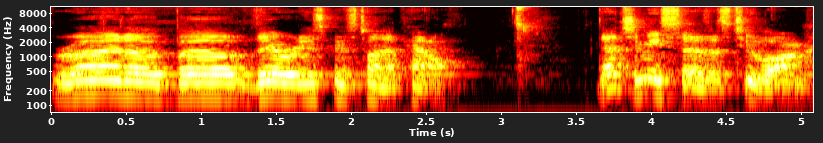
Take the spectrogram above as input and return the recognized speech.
right about there where it needs to be installed that panel. That to me says it's too long.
